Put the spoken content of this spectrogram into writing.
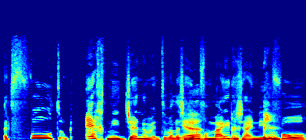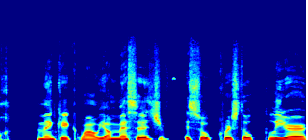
het voelt ook echt niet genuine. Terwijl er heel veel meiden zijn die ik volg. Dan denk ik, wauw, jouw message is zo crystal clear.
